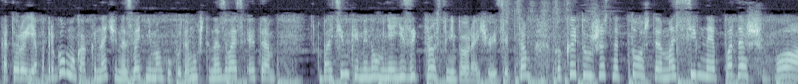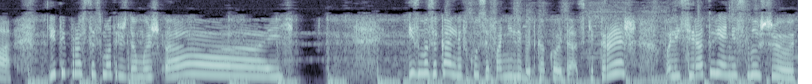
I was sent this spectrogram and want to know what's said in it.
которые я по-другому как иначе назвать не могу, потому что назвать это ботинками, ну, у меня язык просто не поворачивается. Там какая-то ужасно толстая, массивная подошва. И ты просто смотришь, думаешь, ай... Из музыкальных вкусов они любят какой-то адский трэш. По литературе они слушают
